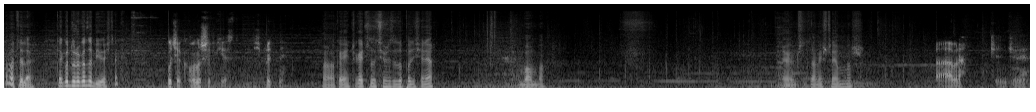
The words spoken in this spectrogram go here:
Chyba tyle. Tego dużego zabiłeś, tak? Uciekł, on szybki jest. Sprytny. A, okej. Czekaj, czy to coś jest do podniesienia? Bomba. Nie wiem, czy tam jeszcze ją masz. Dobra. Się dzieje.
